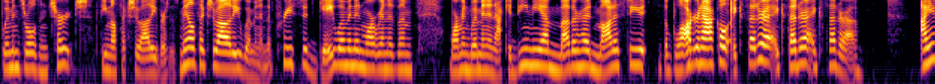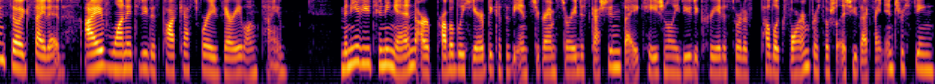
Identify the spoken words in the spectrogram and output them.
women's roles in church, female sexuality versus male sexuality, women in the priesthood, gay women in Mormonism, Mormon women in academia, motherhood, modesty, the bloggernacle, etc., etc., etc. I am so excited. I've wanted to do this podcast for a very long time. Many of you tuning in are probably here because of the Instagram story discussions I occasionally do to create a sort of public forum for social issues I find interesting.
